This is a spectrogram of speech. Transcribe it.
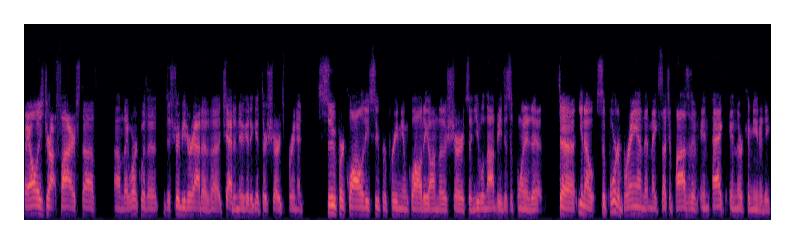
They always drop fire stuff. Um, they work with a distributor out of uh, Chattanooga to get their shirts printed. Super quality, super premium quality on those shirts, and you will not be disappointed to, to you know support a brand that makes such a positive impact in their community.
